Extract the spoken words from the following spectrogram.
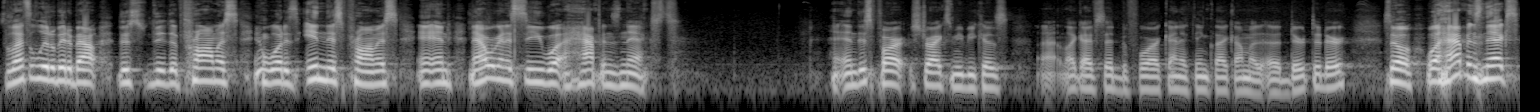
So that's a little bit about this, the, the promise and what is in this promise. And now we're going to see what happens next. And this part strikes me because, uh, like I've said before, I kind of think like I'm a, a dirt to dirt. So, what happens next?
